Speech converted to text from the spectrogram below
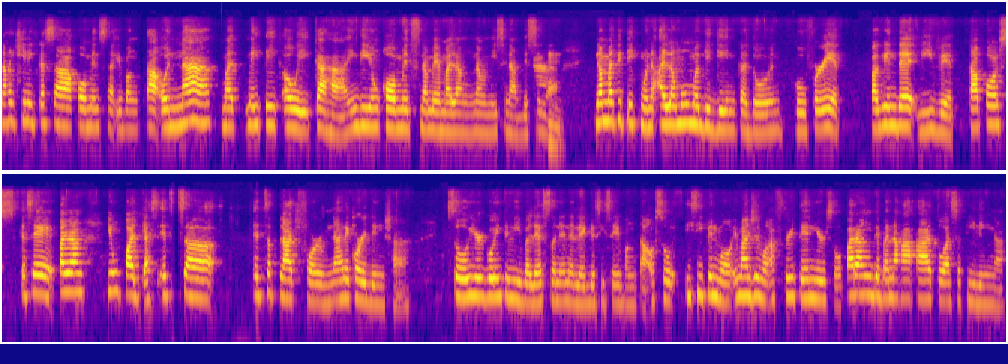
nakikinig ka sa comments ng ibang tao na mat- may take away ka ha, hindi yung comments na mema lang na may sinabi sila. Mm. Na matitake mo na alam mong magigain ka doon, go for it. Pag hindi, leave it. Tapos, kasi parang yung podcast, it's a, it's a platform na recording siya. So, you're going to leave a lesson and a legacy sa ibang tao. So, isipin mo, imagine mo, after 10 years, so, parang, di ba, nakakatuwa sa feeling na,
